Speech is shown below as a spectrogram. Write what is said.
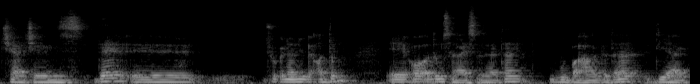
çerçevemizde e, çok önemli bir adım. E, o adım sayesinde zaten bu baharda da diğer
